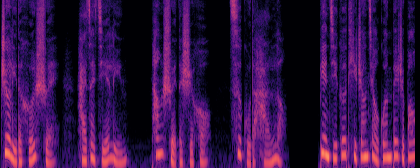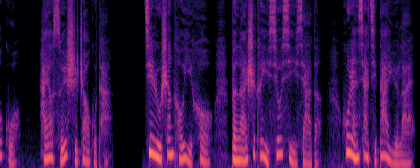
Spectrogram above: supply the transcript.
这里的河水还在结灵，汤水的时候刺骨的寒冷。便吉哥替张教官背着包裹，还要随时照顾他。进入山口以后，本来是可以休息一下的，忽然下起大雨来，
